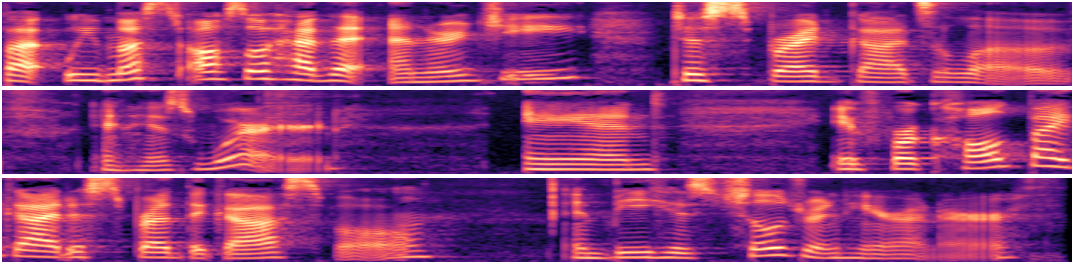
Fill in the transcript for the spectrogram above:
but we must also have that energy to spread God's love and His word. And if we're called by God to spread the gospel and be His children here on earth,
